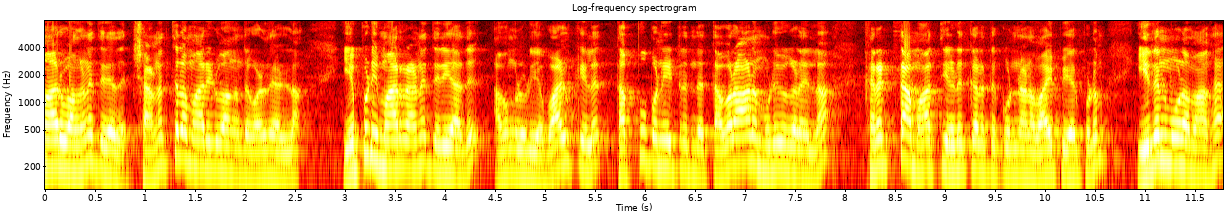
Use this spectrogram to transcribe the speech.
மாறுவாங்கன்னு தெரியாது. க்ஷணத்தில் மாறிடுவாங்க அந்த குழந்தைகள்லாம். எப்படி மாறுறானே தெரியாது. அவங்களுடைய வாழ்க்கையில் தப்பு பண்ணிகிட்டு இருந்த தவறான முடிவுகளை எல்லாம் கரெக்டாக மாற்றி எடுக்கிறதுக்கு உண்டான வாய்ப்பு ஏற்படும். இதன் மூலமாக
